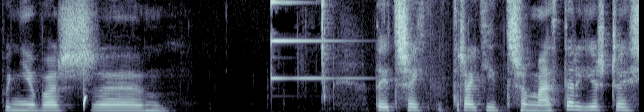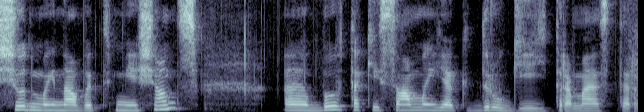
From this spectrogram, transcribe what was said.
Ponieważ ten trzeci, trzeci trymestr, jeszcze siódmy nawet miesiąc, e, był taki sam jak drugi trymestr,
